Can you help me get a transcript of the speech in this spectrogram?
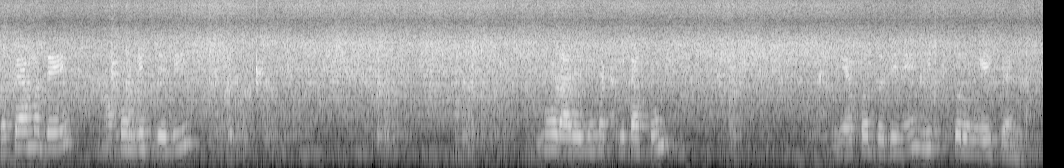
तर त्यामध्ये आपण घेतलेली मोड आलेली मटकी टाकून या पद्धतीने मिक्स करून घ्यायची आहे.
